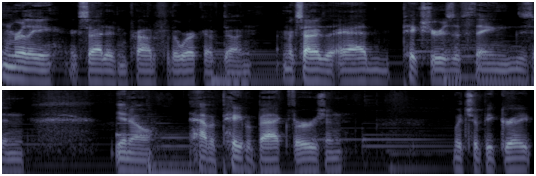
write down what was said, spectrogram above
I'm really excited and proud for the work I've done. I'm excited to add pictures of things and, you know, have a paperback version, which would be great.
